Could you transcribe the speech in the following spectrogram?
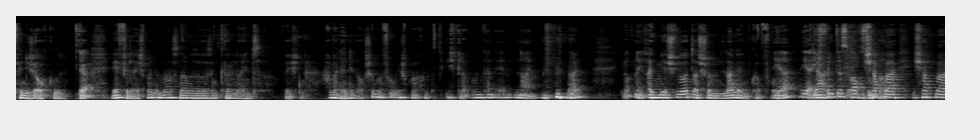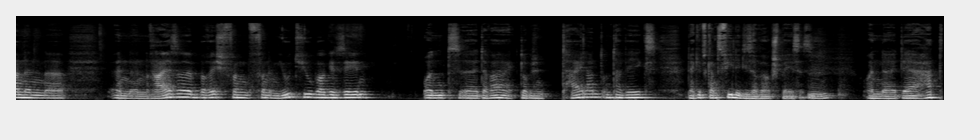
Finde ich auch cool. ja. Wäre vielleicht mal eine Maßnahme, sowas in Köln einzurichten. Haben wir denn denn auch schon mal von gesprochen? Ich glaube, man kann, äh, nein. Nein? ich glaube nicht. Also mir schwirrt das schon lange im Kopf rum. Ja? Ja, ich finde das auch Ich habe super. mal, ich habe mal einen, äh, einen, einen Reisebericht von, von einem YouTuber gesehen und äh, da war, glaube ich, in Thailand unterwegs. Da gibt's ganz viele dieser Workspaces. Mhm. Und äh, der hat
